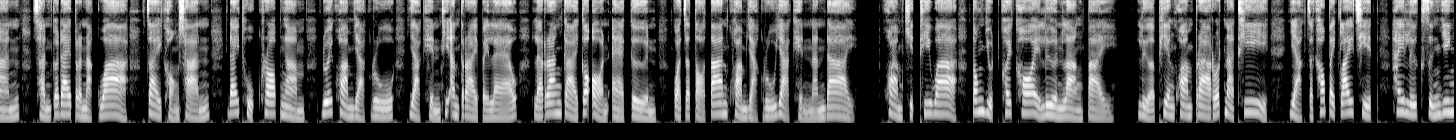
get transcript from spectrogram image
นั้นฉันก็ได้ตระหนักว่า ใจของฉันได้ถูกครอบงำด้วยความอยากรู้ อยากเห็นที่อันตรายไปแล้ว และร่างกายก็อ่อนแอเกิน กว่าจะต่อต้านความอยากรู้อยากเห็นนั้นได้ ความคิดที่ว่าต้องหยุดค่อยๆ เลือนลางไปเหลือเพียงความปรารถนาที่ อยากจะเข้าไปใกล้ชิดให้ลึกซึ้งยิ่ง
